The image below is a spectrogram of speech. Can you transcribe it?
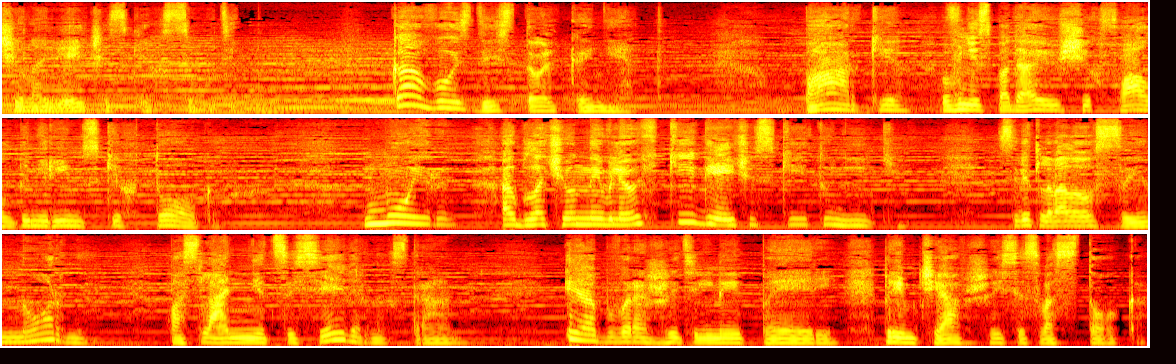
человеческих судеб. Кого здесь только нет. Парки в неспадающих фалдами римских тогах, Мойры, облаченные в легкие греческие туники, светловолосые норны, посланницы северных стран, и обворожительные Перри, примчавшиеся с востока.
